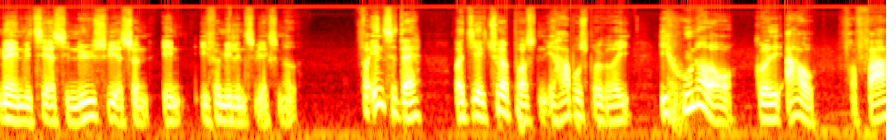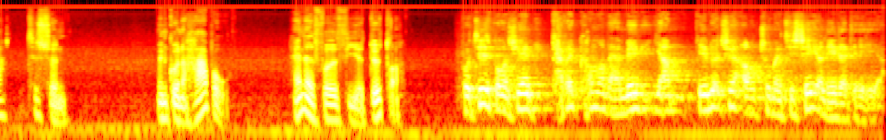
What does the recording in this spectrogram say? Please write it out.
med at invitere sin nye svigersøn ind i familiens virksomhed. For indtil da var direktørposten i Harbos Bryggeri i 100 år gået i arv fra far til søn. Men Gunnar Harbo, han havde fået fire døtre. På et tidspunkt siger han, kan du ikke komme og være med? Vi er nødt til at automatisere lidt af det her.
